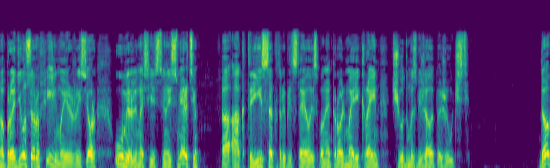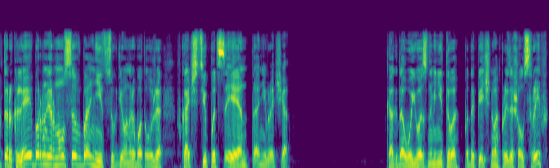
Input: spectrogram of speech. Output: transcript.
Но продюсер фильма и режиссер умерли насильственной смертью, а актриса, которая предстояла исполнять роль Мэри Крейн, чудом избежала той же участи. Доктор Клейборн вернулся в больницу, где он работал уже в качестве пациента, а не врача. Когда у его знаменитого подопечного произошел срыв,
